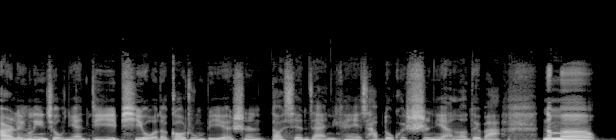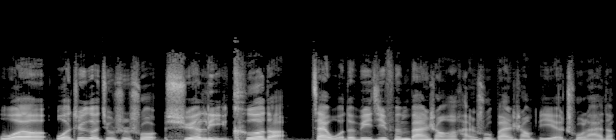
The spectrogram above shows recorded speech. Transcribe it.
二零零九年第一批我的高中毕业生到现在，你看也差不多快十年了，对吧？那么我我这个就是说学理科的，在我的微积分班上和函数班上毕业出来的，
